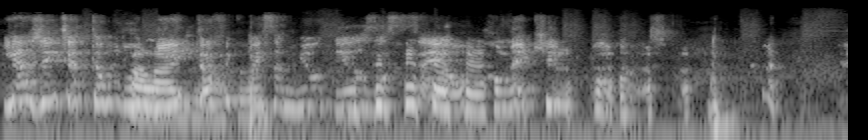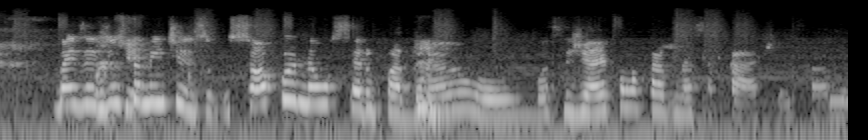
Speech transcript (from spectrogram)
E a gente é tão bonita, eu fico pensando, meu Deus do céu, como é que pode? Mas é Por quê? justamente isso. Só por não ser o padrão, você já é colocado nessa caixa, sabe?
